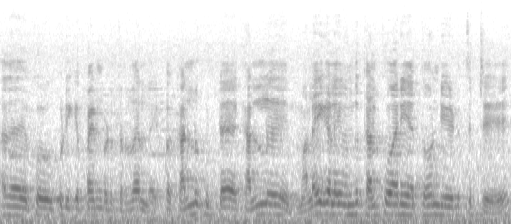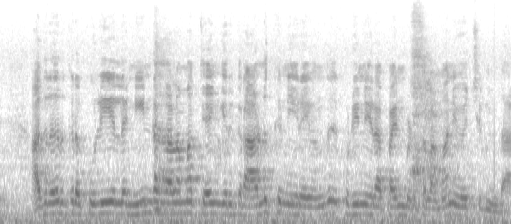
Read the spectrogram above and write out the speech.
அதை கு- குடிக்க பயன்படுத்துறதா இல்லை இப்போ கல் குட்டை கல் மலைகளை வந்து கல்குவாரியை தோண்டி எடுத்துட்டு அதில் இருக்கிற குழியில் நீண்ட காலமாக தேங்கி இருக்கிற அழுக்கு நீரை வந்து குடிநீராக பயன்படுத்தலாமான்னு யோசிச்சிருந்தா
